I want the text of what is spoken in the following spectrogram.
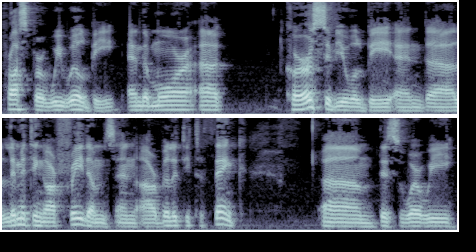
prosper we will be, and the more uh, coercive you will be, and uh, limiting our freedoms and our ability to think. Um, this is where we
